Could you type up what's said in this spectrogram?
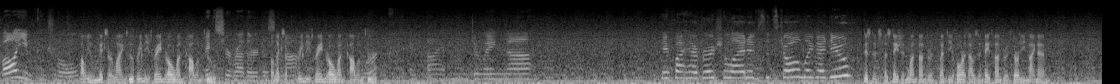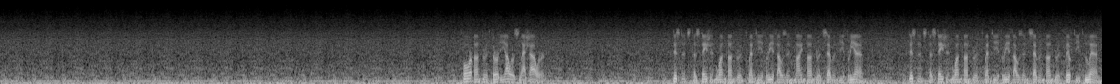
volume control volume mixer, line 2, Greeny train row 1 column 2. mixer rather does Alexa, not Greeny train row 1 column 2. if I'm doing, uh, if I have virtual items installed like I do. Distance to station 124,839 m. 430 hours slash hour. Distance to station 123,973 m. Distance to station 123,752 m.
